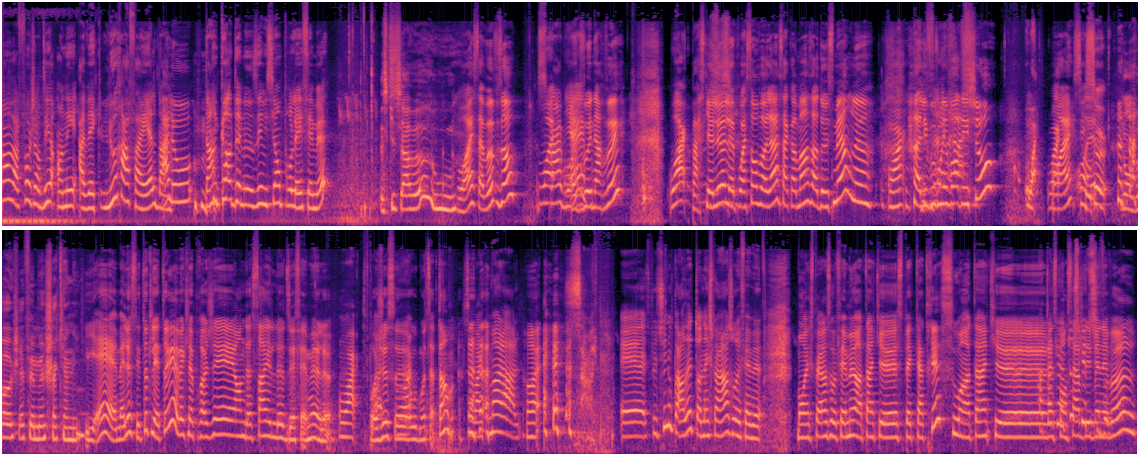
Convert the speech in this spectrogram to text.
monde, dans le fond, aujourd'hui, on est avec Lou Raphaël dans, Allô? dans le cadre de nos émissions pour le FME. Est-ce que ça va ou? Ouais, ça va, vous autres? Super bien. Êtes-vous énervés? Ouais. Parce que là, le poisson volant, ça commence dans deux semaines, là. Ouais. Allez-vous venir voir des shows? Ouais. Ouais. C'est sûr. Nous, on va au FME chaque année. Yeah, mais là, c'est tout l'été avec le projet On the Side là, du FME, là. Ouais. C'est pas juste euh, au mois de septembre. Ça va être malade. Ouais. Ça va être... Euh, peux-tu nous parler de ton expérience au FME? Mon expérience au FME en tant que spectatrice ou en tant que En tant responsable que des bénévoles?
